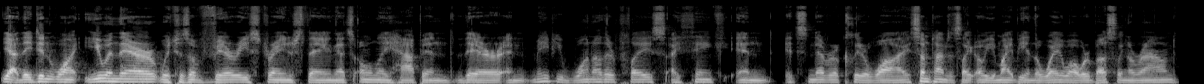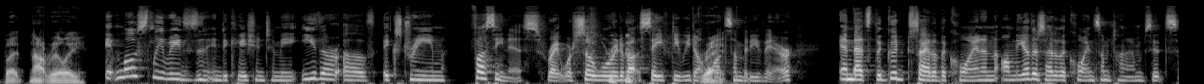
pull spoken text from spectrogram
Yeah, they didn't want you in there, which is a very strange thing. That's only happened there and maybe one other place, I think, and it's never clear why. Sometimes it's like, oh, you might be in the way while we're bustling around, but not really. It mostly reads as an indication to me either of extreme fussiness, right? We're so worried about safety, we don't Right. want somebody there. And that's the good side of the coin. And on the other side of the coin, sometimes it's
